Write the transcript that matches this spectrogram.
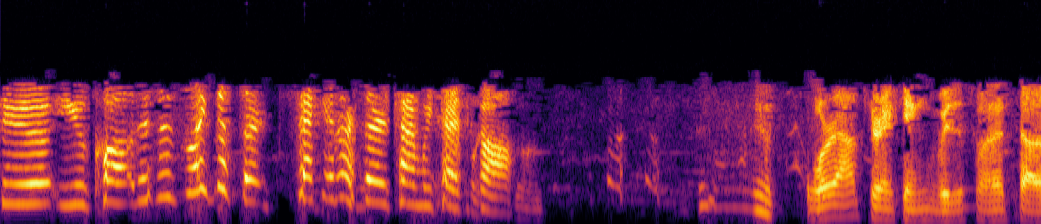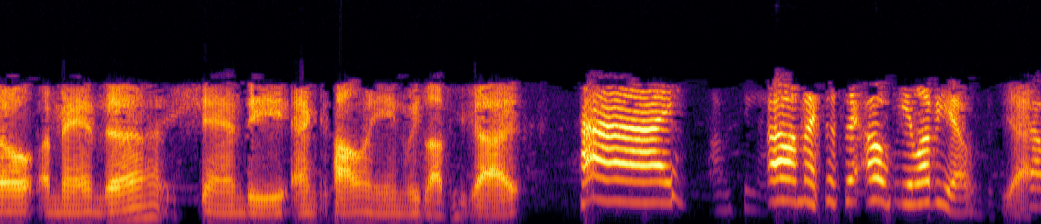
to you call. This is like the third, second or third time we tried to call. We're out drinking. We just want to tell Amanda, Shandy, and Colleen we love you guys. Hi. Oh, am I supposed to say? Oh, we love you. Yeah.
